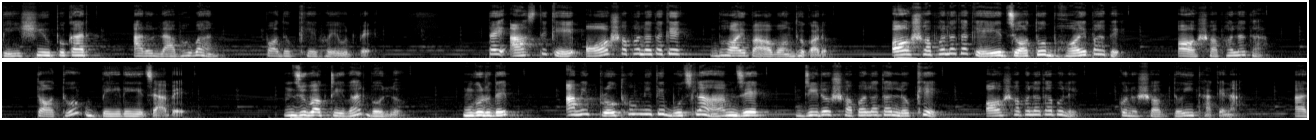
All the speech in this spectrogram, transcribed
বেশি উপকার আরও লাভবান পদক্ষেপ হয়ে উঠবে। তাই আজ থেকে অসফলতাকে ভয় পাওয়া বন্ধ করো। অসফলতাকে যত ভয় পাবে, অসফলতা তত বেড়ে যাবে। যুবকটি এবার বলল, গুরুদেব, আমি প্রথম নীতি বুঝলাম যে দৃঢ় সফলতার লক্ষ্যে অসফলতা বলে কোনো শব্দই থাকে না। আর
